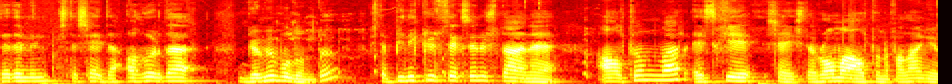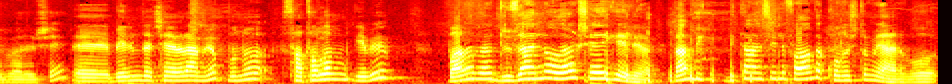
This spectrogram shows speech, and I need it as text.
dedemin işte şeyde ahırda gömü bulundu. İşte 1283 tane altın var. Eski şey işte Roma altını falan gibi böyle bir şey. Ee, benim de çevrem yok. Bunu satalım gibi bana böyle düzenli olarak şey geliyor. Ben bir, bir tanesiyle falan da konuştum yani bu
